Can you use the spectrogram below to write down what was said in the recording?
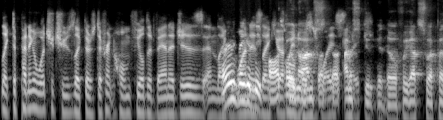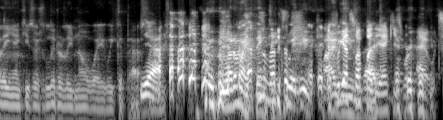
like depending on what you choose, like there's different home field advantages, and like one is like you have Wait, no, I'm, twice, I'm like... stupid though. If we got swept by the Yankees, there's literally no way we could pass. Yeah. what am I thinking? if we get swept back. by the Yankees, we're out.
